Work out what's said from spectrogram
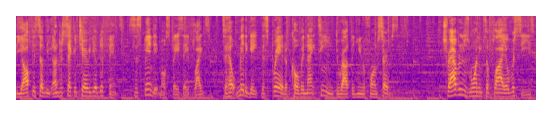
the Office of the Undersecretary of Defense suspended most Space A flights to help mitigate the spread of COVID 19 throughout the uniformed services. Travelers wanting to fly overseas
